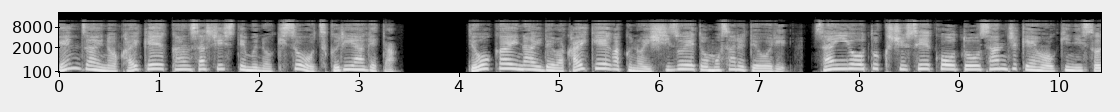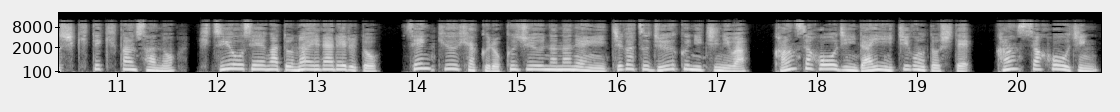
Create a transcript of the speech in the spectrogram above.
現在の会計監査システムの基礎を作り上げた。業界内では会計学の礎ともされており、採用特殊性高等3事件を機に組織的監査の必要性が唱えられると、1967年1月19日には、監査法人第1号として、監査法人、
